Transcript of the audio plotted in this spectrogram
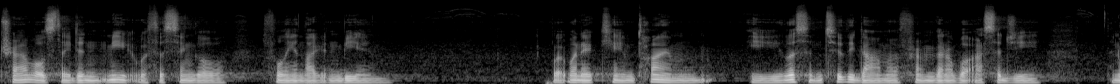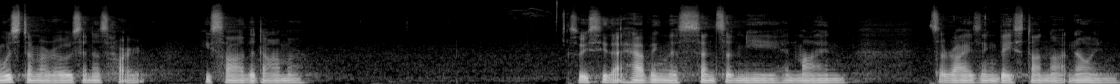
travels, they didn't meet with a single fully enlightened being. But when it came time, he listened to the Dhamma from Venerable Assaji, and wisdom arose in his heart. He saw the Dhamma. So we see that having this sense of me and mine it's arising based on not knowing.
